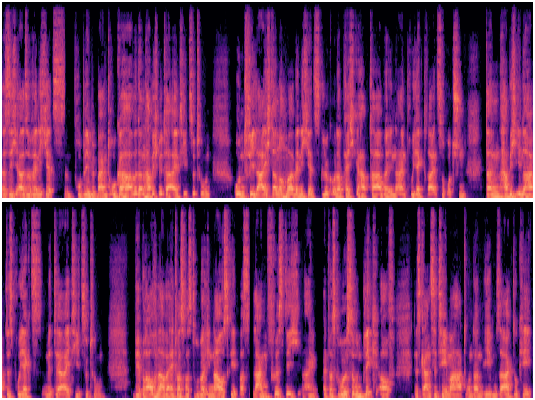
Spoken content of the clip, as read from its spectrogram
dass ich also, wenn ich jetzt ein Problem mit meinem Drucker habe, dann habe ich mit der IT zu tun. Und vielleicht dann nochmal, wenn ich jetzt Glück oder Pech gehabt habe, in ein Projekt reinzurutschen, dann habe ich innerhalb des Projekts mit der IT zu tun. Wir brauchen aber etwas, was darüber hinausgeht, was langfristig einen etwas größeren Blick auf das ganze Thema hat und dann eben sagt, okay,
